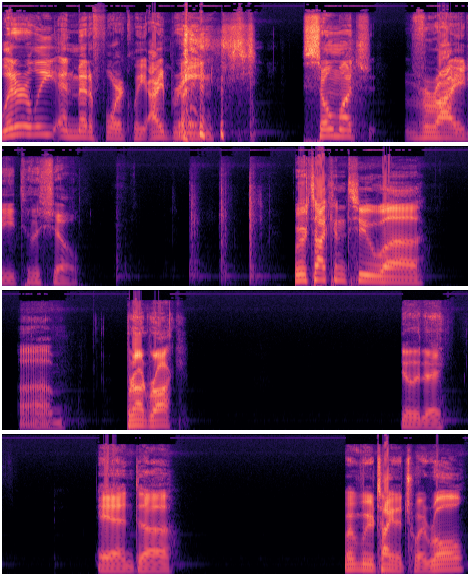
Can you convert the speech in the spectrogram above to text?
Literally and metaphorically, I bring so much variety to the show. We were talking to uh, um, Bernard Rock the other day, and uh, when we were talking to Troy Roll,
